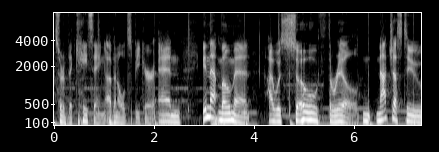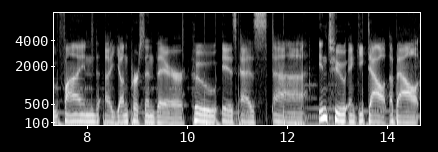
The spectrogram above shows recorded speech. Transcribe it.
sort of the casing of an old speaker. And in that moment, I was so thrilled, not just to find a young person there who is as uh, into and geeked out about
